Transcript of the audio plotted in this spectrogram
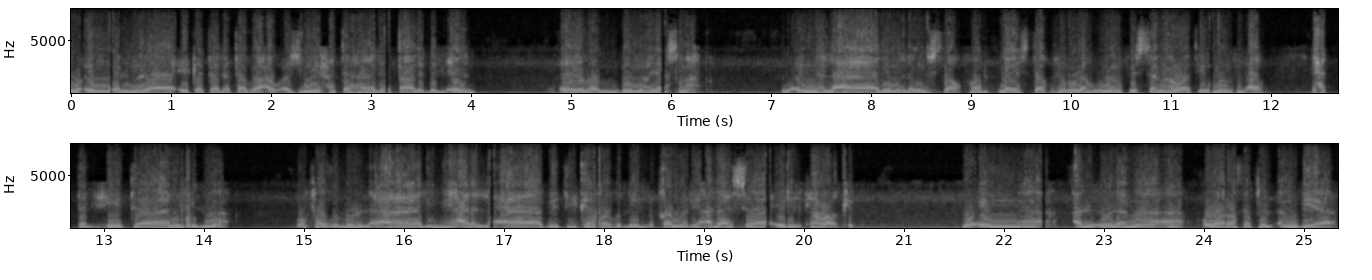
وإن الملائكة لتضع أجنحتها لطالب العلم عظا بما يصنع وإن العالم لا يستغفر, لا يستغفر له من في السماوات ومن في الأرض حتى الحيتان في الماء. وفضل العالم على العابد كفضل القمر على سائر الكواكب. وإن العلماء ورثة الأنبياء.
